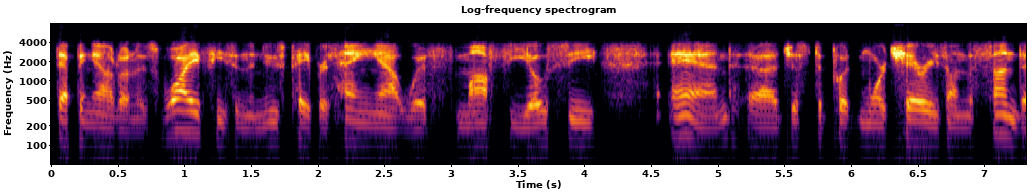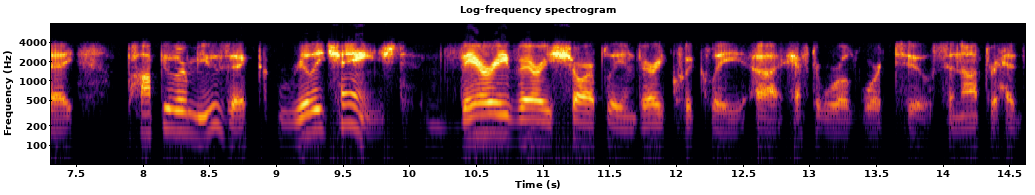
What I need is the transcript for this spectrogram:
stepping out on his wife. He's in the newspapers hanging out with mafiosi, and uh, just to put more cherries on the sundae, popular music really changed very, very sharply and very quickly uh, after World War II. Sinatra had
